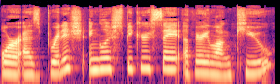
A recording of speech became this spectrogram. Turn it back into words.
or as British English speakers say, a very long queue?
